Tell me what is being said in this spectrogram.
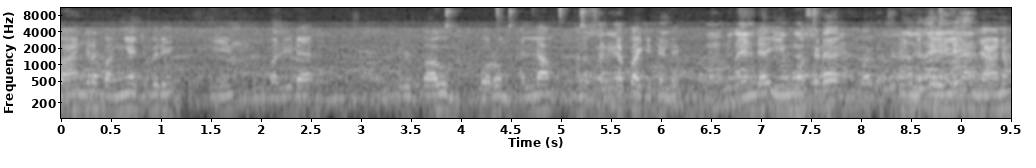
ഭയങ്കര ഭംഗിയായിട്ട് ഇവർ ഈ പള്ളിയുടെ ഉൾഭാഗവും പുറവും എല്ലാം നമ്മൾ സെറ്റപ്പ് ആക്കിയിട്ടുണ്ട് അതിന്റെ ഈ മോശയുടെ ഇതിന്റെ പേരിൽ ഞാനും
